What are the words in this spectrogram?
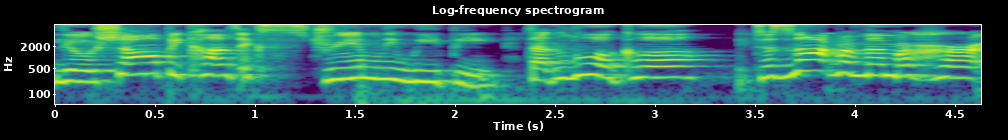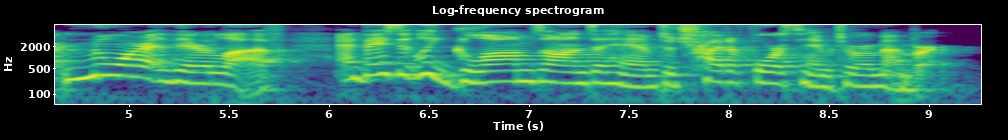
Liu Shao becomes extremely weepy that Luo Ge does not remember her nor their love, and basically gloms onto him to try to force him to remember.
